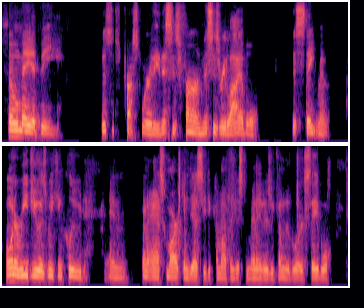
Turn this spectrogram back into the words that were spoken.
So may it be. This is trustworthy. This is firm. This is reliable. This statement. I want to read you as we conclude, and I'm going to ask Mark and Jesse to come up in just a minute as we come to the Lord's table. I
